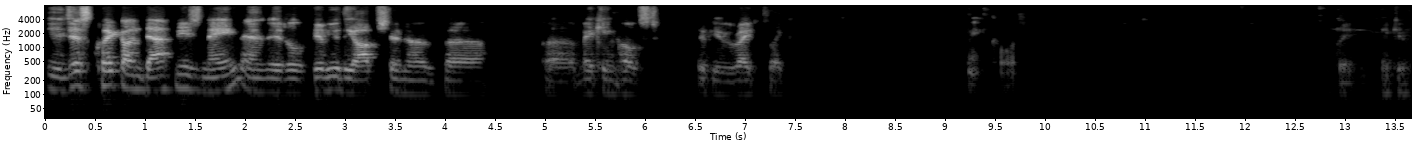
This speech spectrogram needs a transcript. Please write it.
You just click on Daphne's name and it'll give you the option of uh, uh making host if you right click. Make host. Great, thank you.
